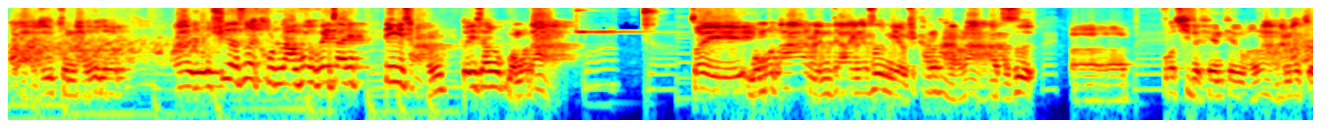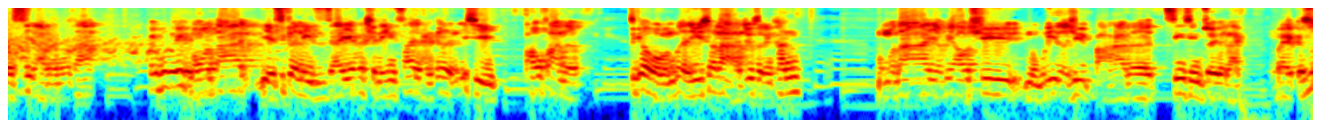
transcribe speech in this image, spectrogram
好不好？就是昆拉布的。呃，有趣的是，昆拉布会在第一场对上么么哒，所以么么哒人家应该是没有去看好啦，他只是呃过气的天天王啦，还蛮可惜啦。么么哒会不会么么哒也是跟李子嘉一样，全英赛两个人一起爆发呢？这个我们不能预测啦，就只能看么么哒要不要去努力的去把他的信心追回来。喂，可是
